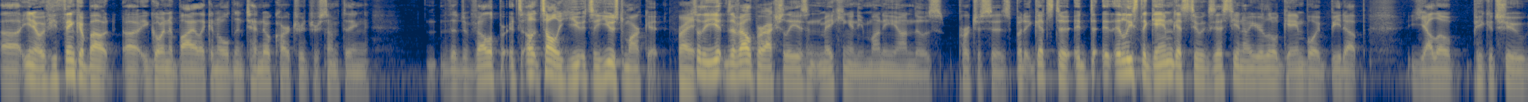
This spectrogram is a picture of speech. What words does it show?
uh, you know, if you think about uh, going to buy like an old Nintendo cartridge or something, the developer it's it's all it's a used market, Right. So the developer actually isn't making any money on those purchases, but it gets to it, at least the game gets to exist. You know, your little Game Boy beat up yellow Pikachu.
